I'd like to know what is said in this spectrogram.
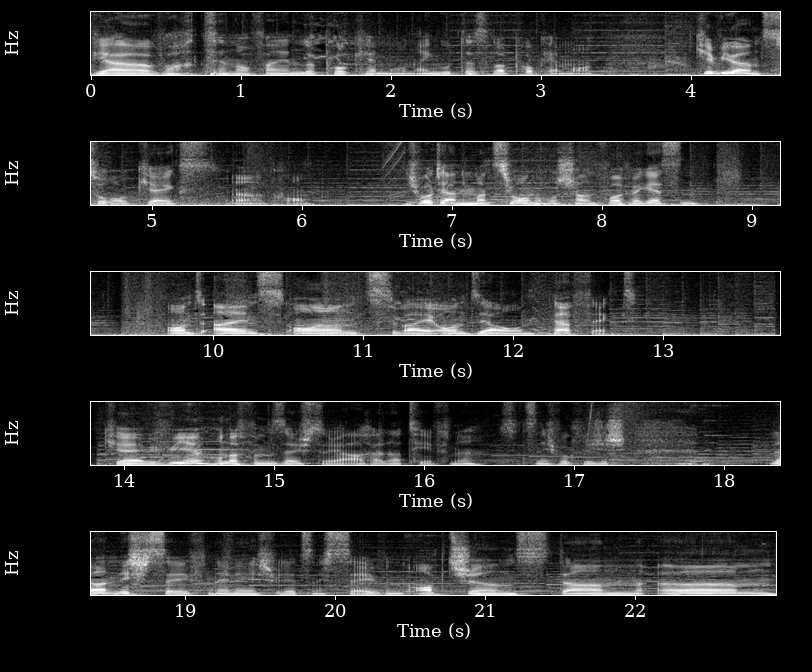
wir warten auf ein Le Pokémon, ein gutes Le Pokémon. Okay, wieder ein Zoro-Keks. Ja, komm. Ich wollte die Animation ausschauen, voll vergessen. Und eins und zwei und down. Perfekt. Okay, wie viel? 165, ja, relativ, ne? Ist jetzt nicht wirklich... Ich, ja, nicht safe. Ne, ne, ich will jetzt nicht saven. Options, dann, ähm,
